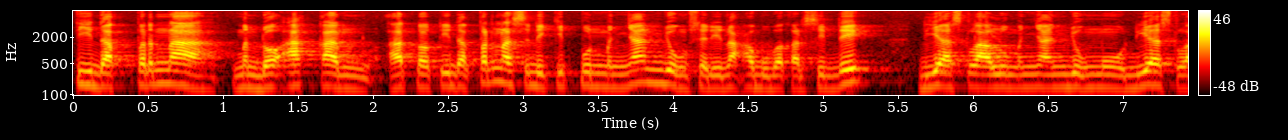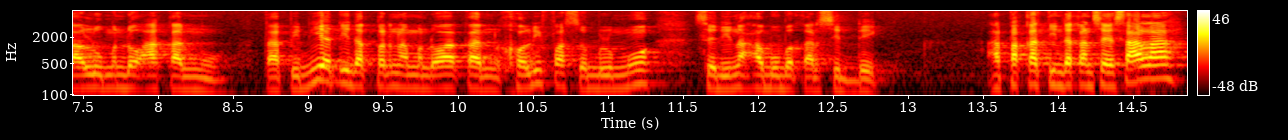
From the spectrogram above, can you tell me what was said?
tidak pernah mendoakan atau tidak pernah sedikit pun menyanjung Sayyidina Abu Bakar Siddiq, dia selalu menyanjungmu, dia selalu mendoakanmu. Tapi dia tidak pernah mendoakan khalifah sebelummu, Sayyidina Abu Bakar Siddiq. Apakah tindakan saya salah?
